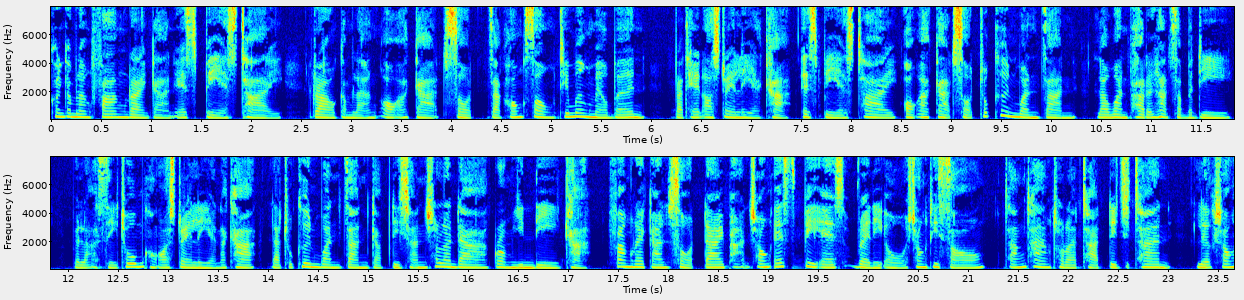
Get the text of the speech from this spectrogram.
คุณกำลังฟังรายการ SBS ไทย เรากำลังออกอากาศสดจากห้องส่งที่เมืองเมลเบิร์น ประเทศออสเตรเลียค่ะ SBS ไทย ออกอากาศสดทุกคืนวันจันทร์ และวันพฤหัสบดีเวลาสี่ทุ่มของออสเตรเลียนะคะ และทุกคืนวันจันทร์กับดิฉันชลดากรมยินดีค่ะ ฟังรายการสดได้ผ่านช่อง SBS Radio ช่องที่ 2 ทั้งทางโทรทัศน์ดิจิทัล เลือกช่อง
